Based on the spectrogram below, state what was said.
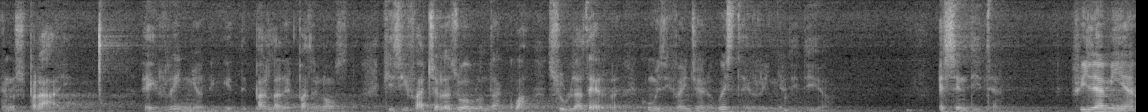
è uno spray, è il regno di, che parla del Padre nostro, che si faccia la sua volontà qua, sulla terra, come si fa in cielo, questo è il regno di Dio. E sentite, figlia mia,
